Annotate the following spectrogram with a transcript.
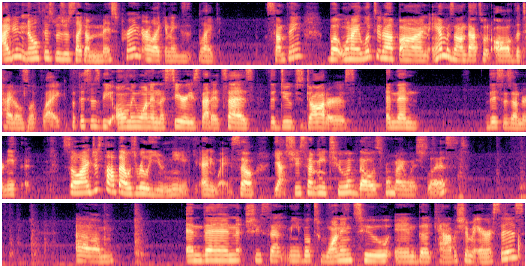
I didn't know if this was just like a misprint or like an ex like something. But when I looked it up on Amazon, that's what all of the titles look like. But this is the only one in the series that it says The Duke's Daughters and then this is underneath it. So I just thought that was really unique. Anyway, so yeah, she sent me two of those from my wish list. Um, and then she sent me books one and two in the Cavensham Heiresses,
